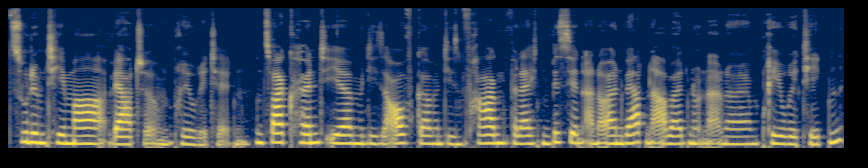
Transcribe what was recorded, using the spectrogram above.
zu dem Thema Werte und Prioritäten. Und zwar könnt ihr mit dieser Aufgabe, mit diesen Fragen vielleicht ein bisschen an euren Werten arbeiten und an euren Prioritäten.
